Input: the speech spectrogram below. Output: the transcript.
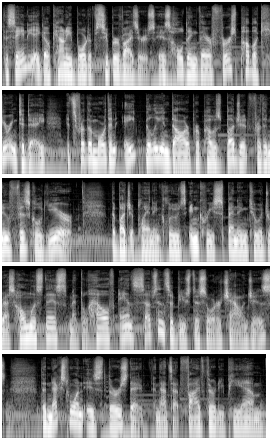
The San Diego County Board of Supervisors is holding their first public hearing today. It's for the more than $8 billion proposed budget for the new fiscal year. The budget plan includes increased spending to address homelessness, mental health, and substance abuse disorder challenges. The next one is Thursday, and that's at 5:30 p.m.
